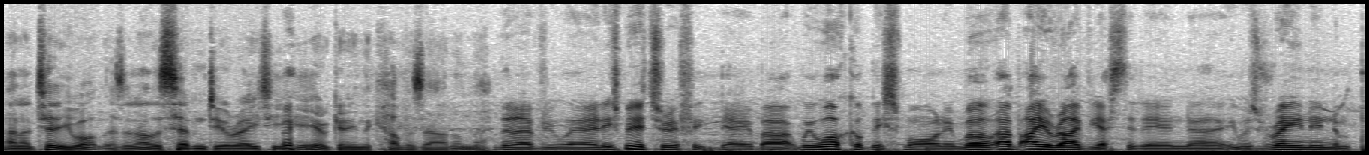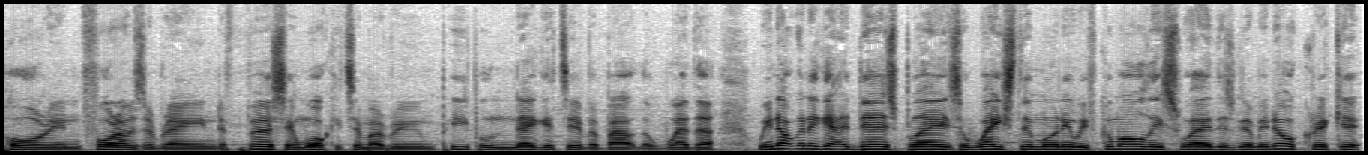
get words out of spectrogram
And I tell you what, there's another 70 or 80 here getting the covers out, aren't there? They're everywhere. It's been a terrific day, Mark. We woke up this morning. Well, I, I arrived yesterday and uh, it was raining and pouring, four hours of rain. The first thing, walking to my room, people negative about the weather. We're not going to get a day's play. It's a waste of money. We've come all this way. There's going to be no cricket.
